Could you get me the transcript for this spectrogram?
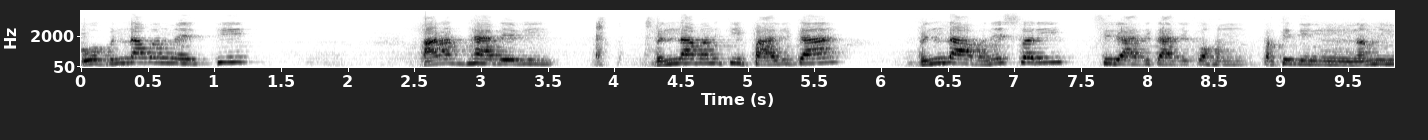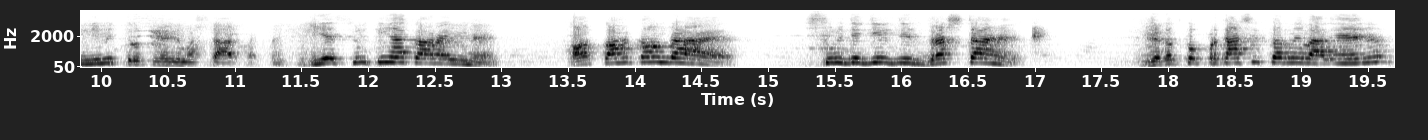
वो वृंदावन में स्थित आराध्या देवी। वृंदावन की पालिका, वृंदावनेश्वरी श्री राधिका जी को हम प्रतिदिन निमित्त रूप में नमस्कार करते हैं। ये श्रुतियाँ कह रही हैं और कह कौन रहा है? सूर्य जी जी दृष्टा है। जगत को प्रकाशित करने वाले हैं ना।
